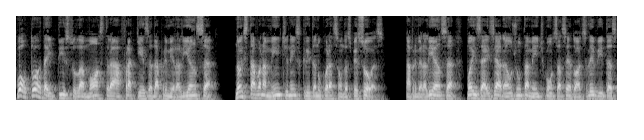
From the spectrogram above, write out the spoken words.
O autor da epístola mostra a fraqueza da primeira aliança não estava na mente nem escrita no coração das pessoas. Na primeira aliança, Moisés e Arão, juntamente com os sacerdotes levitas,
